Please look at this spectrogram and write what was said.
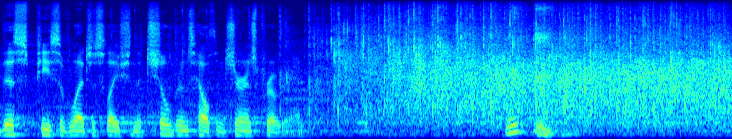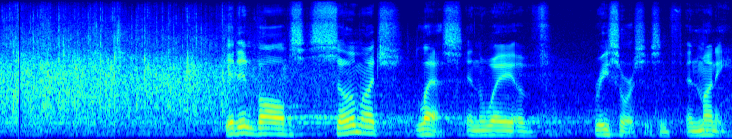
this piece of legislation, the Children's Health Insurance Program. It involves so much less in the way of resources and, and money,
